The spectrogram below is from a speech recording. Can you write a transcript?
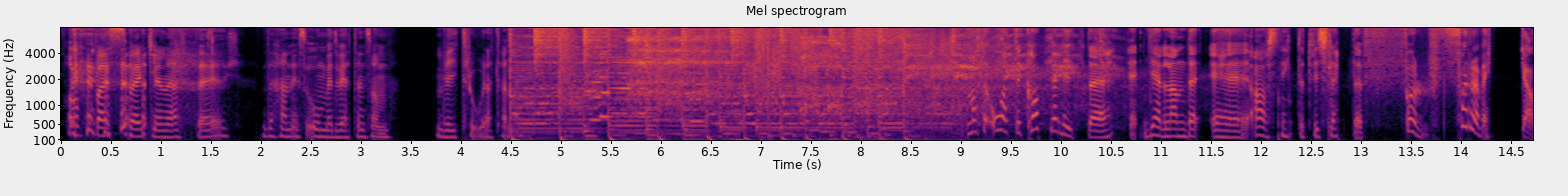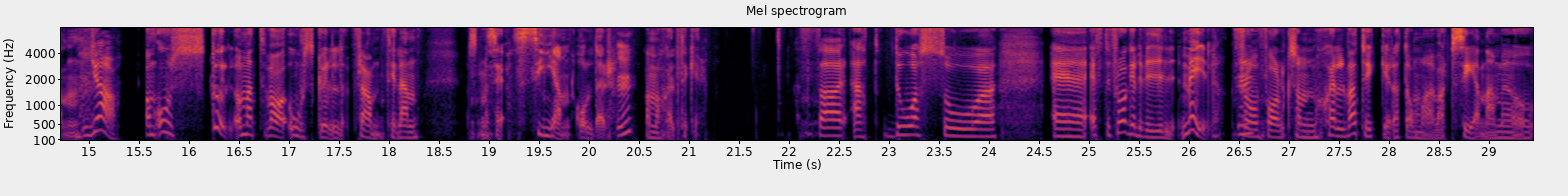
Hoppas verkligen att eh, han är så omedveten som vi tror att han är. Jag måste återkoppla lite eh, gällande eh, avsnittet vi släppte för, förra veckan. Ja, Om oskuld, om att vara oskuld fram till en vad ska man säga, sen ålder. Mm. Vad man själv tycker. För att då så eh, efterfrågade vi mail från Mm. folk som själva tycker att de har varit sena med att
